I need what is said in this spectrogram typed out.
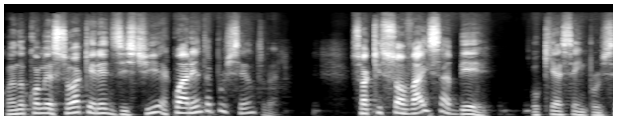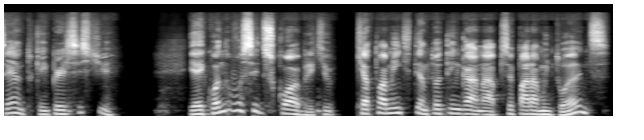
quando começou a querer desistir, é 40%, velho. Só que só vai saber o que é 100% quem persistir. E aí, quando você descobre que, que a tua mente tentou te enganar pra você parar muito antes,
